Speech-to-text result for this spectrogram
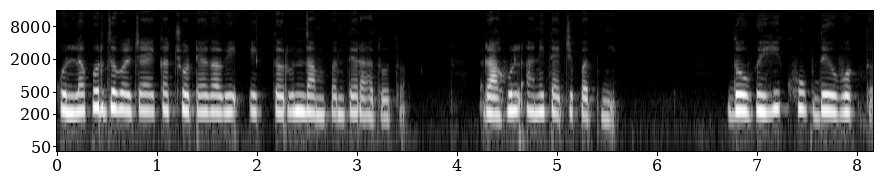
कोल्हापूरजवळच्या एका छोट्या गावी एक तरुण दाम्पत्य राहत होतं. राहुल आणि त्याची पत्नी. दोघंही खूप देवभक्त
